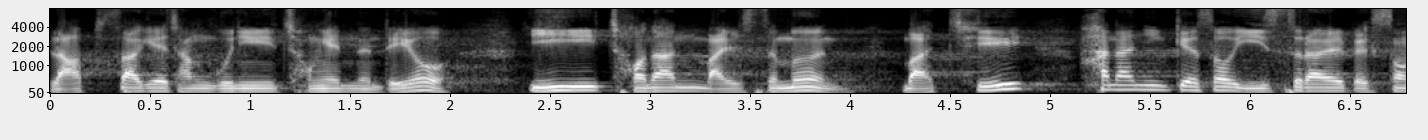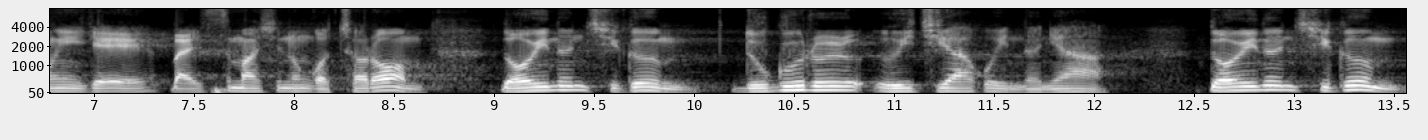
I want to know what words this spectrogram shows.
랍사게 장군이 정했는데요. 이 전한 말씀은 마치 하나님께서 이스라엘 백성에게 말씀하시는 것처럼 너희는 지금 누구를 의지하고 있느냐? 너희는 지금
